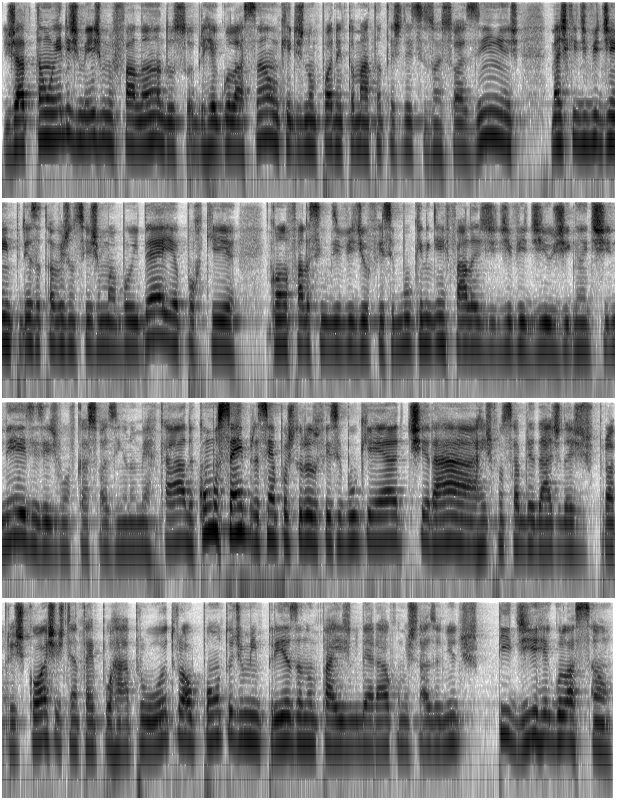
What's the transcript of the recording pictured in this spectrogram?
Já estão eles mesmos falando sobre regulação, que eles não podem tomar tantas decisões sozinhas, mas que dividir a empresa talvez não seja uma boa ideia, porque quando fala assim dividir o Facebook, ninguém fala de dividir os gigantes chineses, eles vão ficar sozinhos no mercado. Como sempre, assim, a postura do Facebook é tirar a responsabilidade das próprias costas, tentar empurrar para o outro, ao ponto de uma empresa num país liberal como os Estados Unidos pedir regulação.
